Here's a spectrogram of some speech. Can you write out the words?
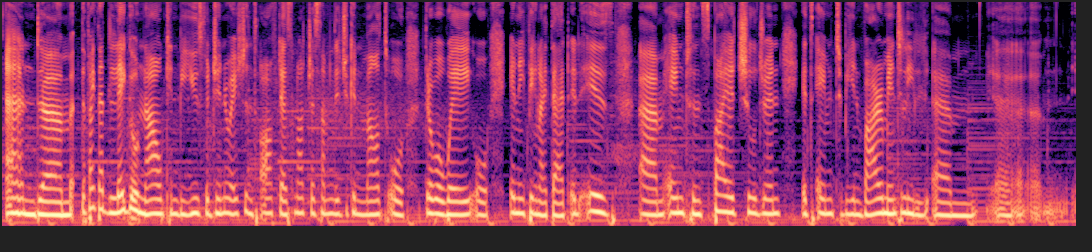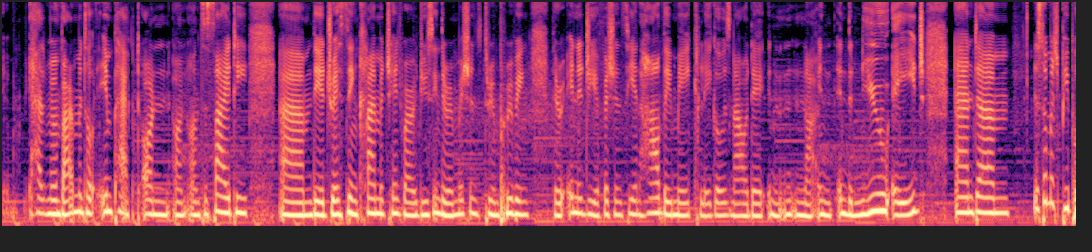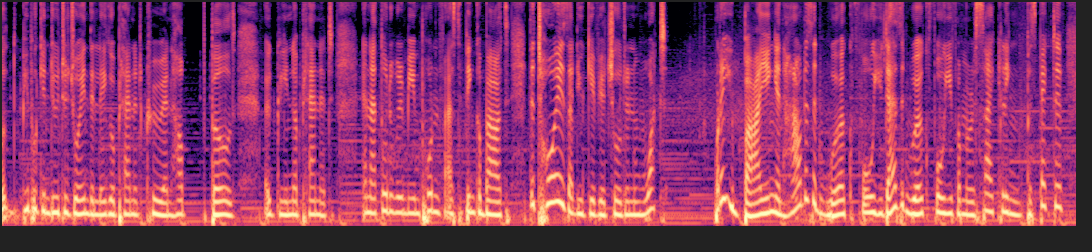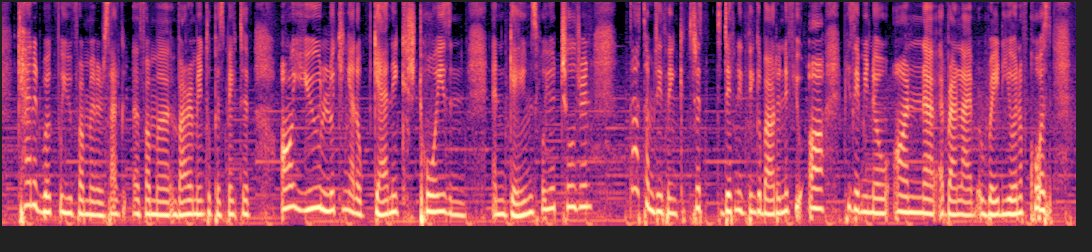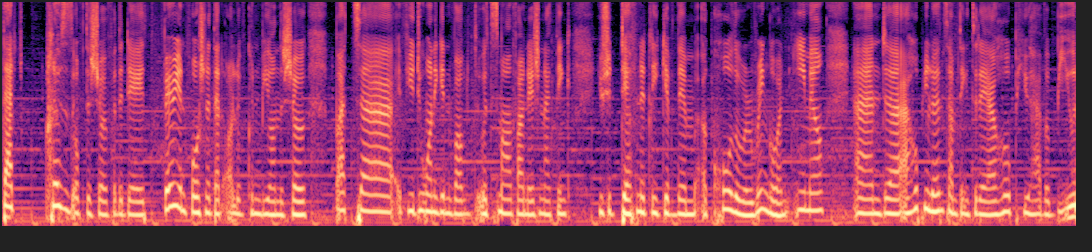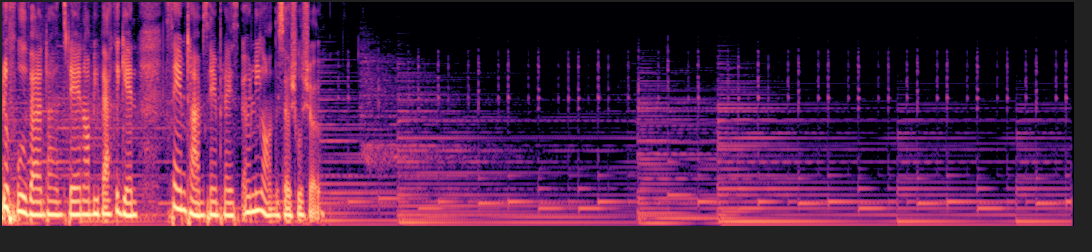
and um, the fact that lego now can be used for generations after it's not just something that you can melt or throw away or anything like that. It is um, aimed to inspire children. It's aimed to be environmentally um, uh, have an environmental impact on on, on society. Um, they're addressing climate change by reducing their emissions through improving their energy efficiency and how they make legos nowadays in, in, in the new age. And um, there's so much people people can do to join the lego planet crew and help build a greener planet. And I thought it would be important for us to think about the toys that you give your children. What what are you buying and how does it work for you? Does it work for you from a recycling perspective? Can it work for you from a uh, from an environmental perspective? Are you looking at organic toys and and games for your children? That's something to think to, to definitely think about. And if you are please let me know on uh, a brand live radio. And of course that closes off the show for the day. It's very unfortunate that Olive couldn't be on the show, but uh, if you do want to get involved with Smile Foundation, I think you should definitely give them a call or a ring or an email. And uh, I hope you learned something today. I hope you have a beautiful Valentine's Day, and I'll be back again, same time, same place, only on the social show.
